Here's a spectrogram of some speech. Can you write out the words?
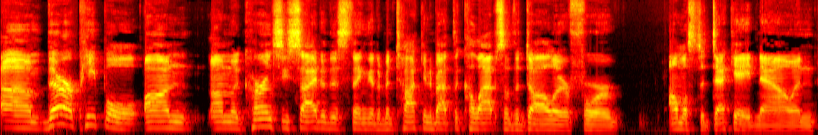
um, there are people on on the currency side of this thing that have been talking about the collapse of the dollar for almost a decade now and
